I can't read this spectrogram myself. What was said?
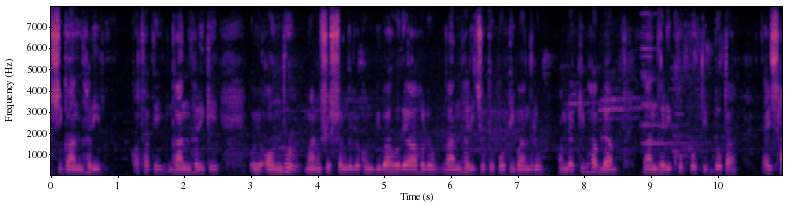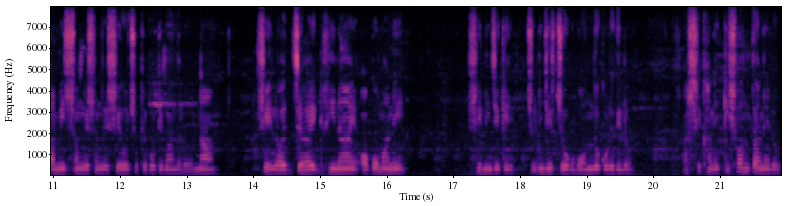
আসি গান্ধারীর কথাতে। গান্ধারীকে ওই অন্ধ মানুষের সঙ্গে যখন বিবাহ দেওয়া হলো, গান্ধারী চোখে পটি বাঁধলো। আমরা কি ভাবলাম? গান্ধারী খুব পতিব্রতা তাই স্বামীর সঙ্গে সঙ্গে সেও চোখে পটি বাঁধলো। না সেই লজ্জায়, ঘৃণায়, অপমানে সে নিজেকে নিজের চোখ বন্ধ করে দিল। আর সেখানে কি সন্তান এলো?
